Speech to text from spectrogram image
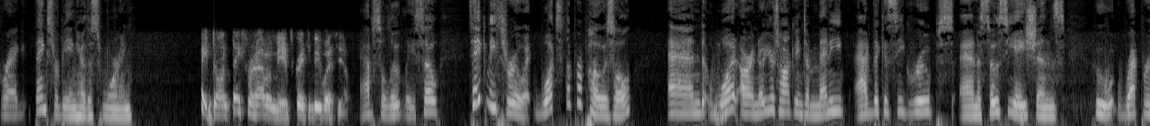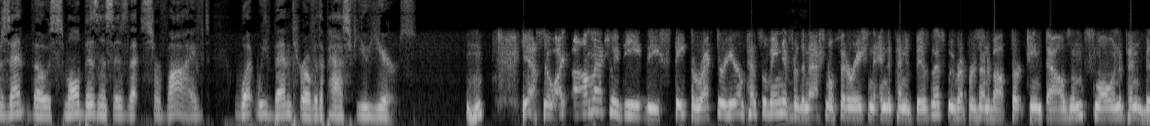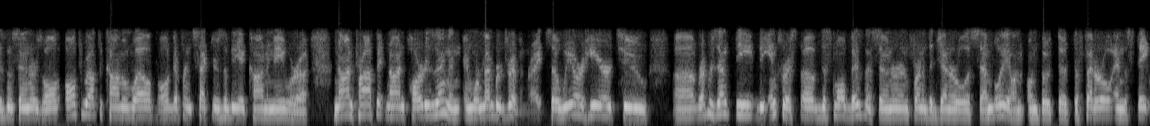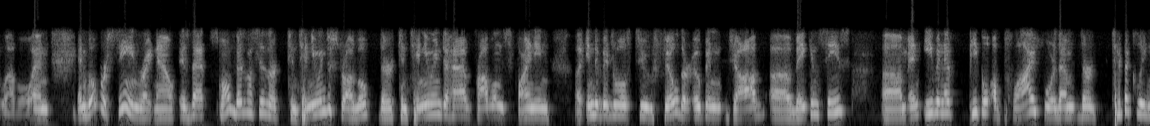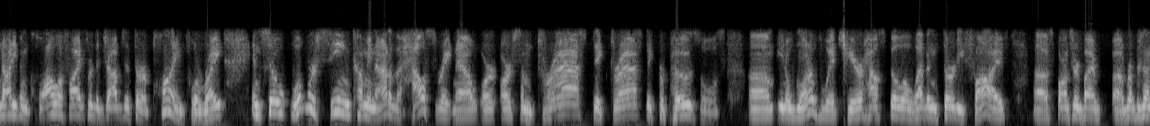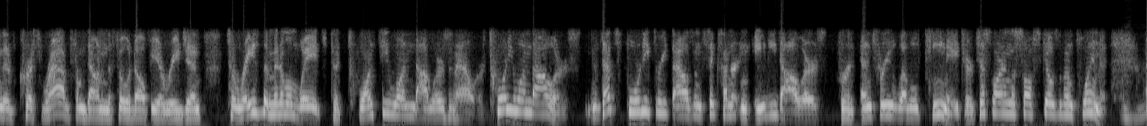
Greg, thanks for being here this morning. Hey, Dawn, thanks for having me. It's great to be with you. Absolutely. So take me through it. What's the proposal? And what are, I know you're talking to many advocacy groups and associations who represent those small businesses that survived what we've been through over the past few years. hmm Yeah, so I, I'm actually the, the state director here in Pennsylvania for the National Federation of Independent Business. We represent about 13,000 small independent business owners all, all throughout the Commonwealth, all different sectors of the economy. We're a nonprofit, nonpartisan, and, and we're member driven, right? So we are here to uh, represent the, the interest of the small business owner in front of the General Assembly on, on both the, the federal and the state level. And, and what we're seeing right now is that small businesses are continuing to struggle. They're continuing to have problems finding uh, individuals to fill their open job uh, vacancies. Um, and even if people apply for them, they're typically not even qualified for the jobs that they're applying for, right? And so what we're seeing coming out of the House right now are, are some drastic, drastic proposals. Um, you know, one of which here, House Bill 1135, uh, sponsored by uh, Representative Chris Rabb from down in the Philadelphia region, to raise the minimum wage to $21 an hour. $21. That's $43,680 for an entry level teenager just learning the soft skills of employment.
